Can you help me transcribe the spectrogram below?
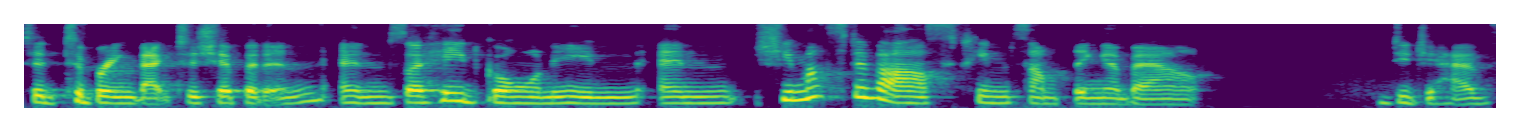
to, to bring back to Shepparton. And so he'd gone in, and she must have asked him something about, Did you have,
